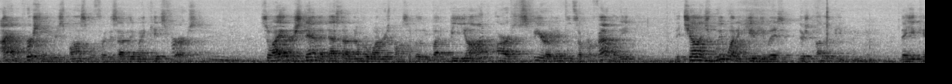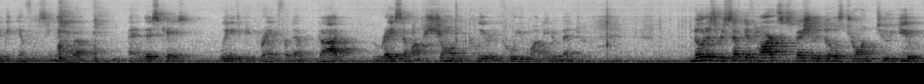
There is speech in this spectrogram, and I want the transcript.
I am personally responsible for discipling my kids first. So I understand that that's our number one responsibility. But beyond our sphere of influence of our family, the challenge we want to give you is there's other people that you can be influencing as well. And in this case, we need to be praying for them. God, raise them up. Show me clearly who you want me to mentor. Notice receptive hearts, especially those drawn to you.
